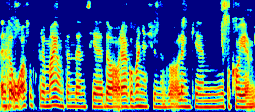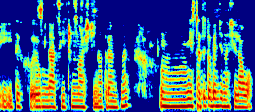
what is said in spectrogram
e, to u osób, które mają tendencję do reagowania silnego lękiem, niepokojem i, i tych ruminacji, czynności natrętnych, mm, niestety to będzie nasilało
